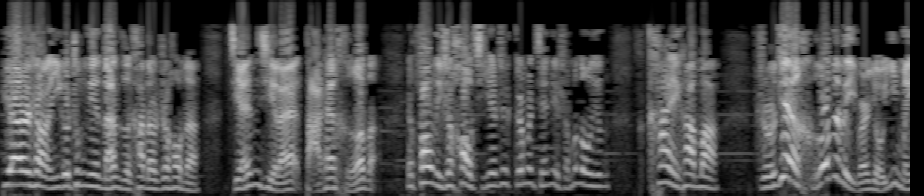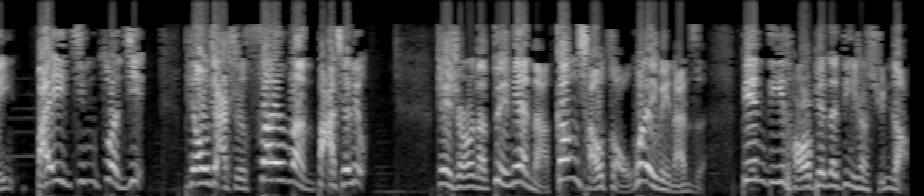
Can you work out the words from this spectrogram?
边上一个中年男子看到之后呢，捡起来打开盒子。这方女士好奇啊，这哥们捡起什么东西？看一看吧。只见盒子里边有一枚白金钻戒，标价是三万八千六。这时候呢，对面呢刚巧走过来一位男子，边低头边在地上寻找，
